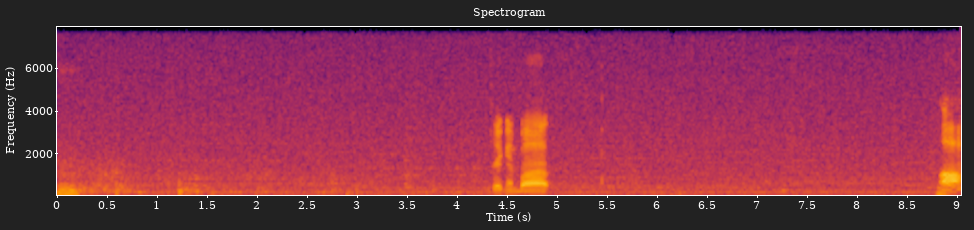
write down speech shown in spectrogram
Hmm. Chicken bop. Oh.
